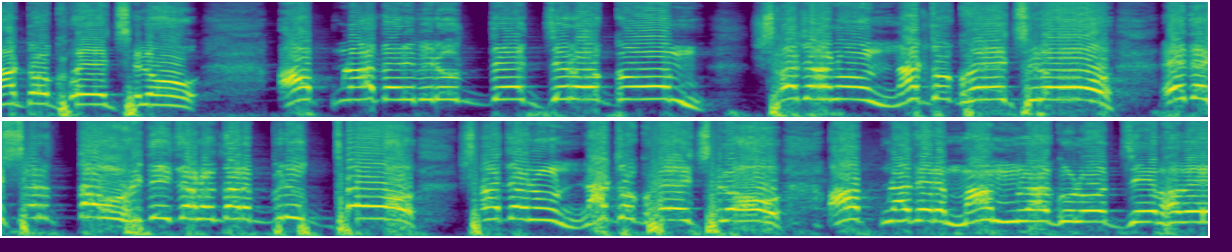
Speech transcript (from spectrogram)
নাটক হয়েছিল। আপনাদের বিরুদ্ধে যেরকম সাজানো নাটক হয়েছিল, এদেশের তৌহিদি জনতার বিরুদ্ধে সাজানো নাটক হয়েছিল। আপনাদের মামলাগুলো যেভাবে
